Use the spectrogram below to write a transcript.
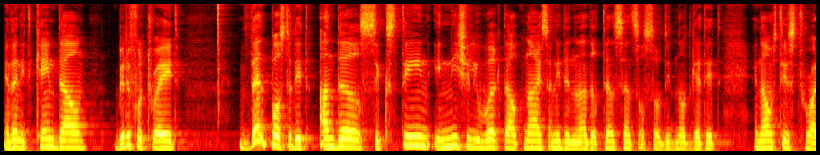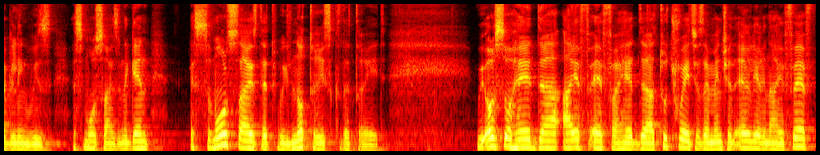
And then it came down, beautiful trade, then posted it under 16 initially worked out nice. I needed another 10 cents or so. Did not get it. And now I'm still struggling with a small size. And again a small size that will not risk the trade. We also had uh, IFF I had uh, two trades as I mentioned earlier in IFF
